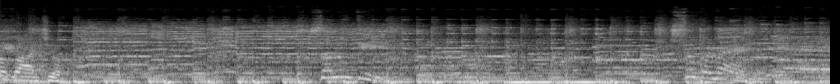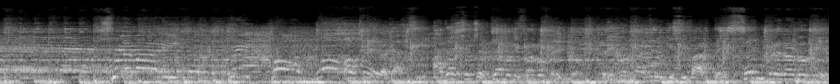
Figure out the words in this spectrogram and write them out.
lo faccio. Saluti. Superman. Sulle mani. Ok ragazzi adesso cerchiamo di farlo meglio. Ricordatevi che si parte sempre da dormire.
